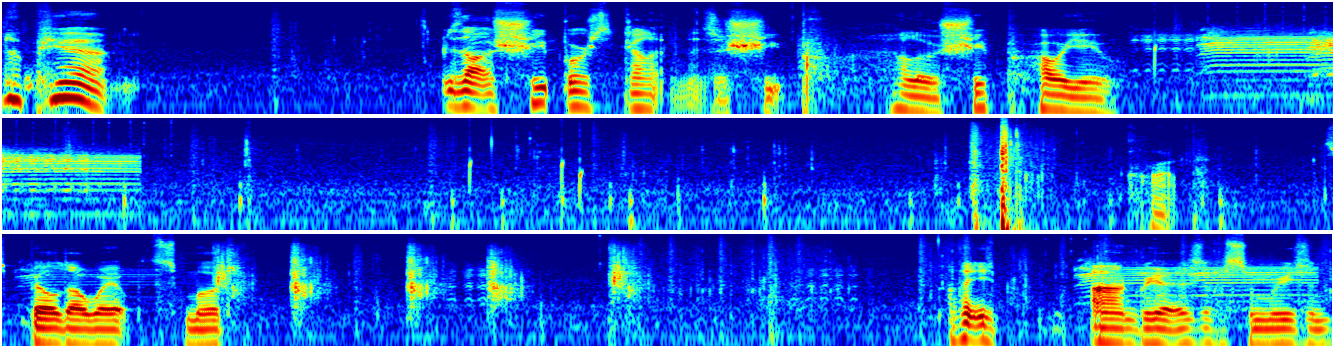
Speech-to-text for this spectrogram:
And up here, is that a sheep or a skeleton? It's a sheep. Hello, sheep. How are you? Crap. Let's build our way up this mud. I think he's angry at us for some reason.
